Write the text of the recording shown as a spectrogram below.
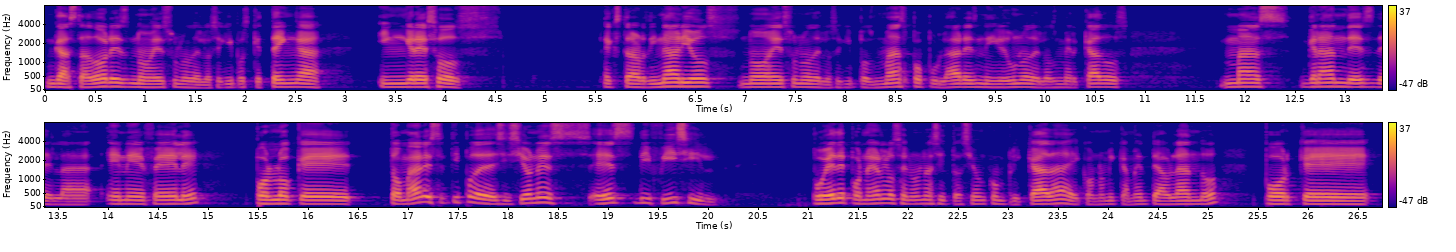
gastadores, no es uno de los equipos que tenga ingresos extraordinarios, no es uno de los equipos más populares ni uno de los mercados más grandes de la NFL, por lo que tomar este tipo de decisiones es difícil puede ponerlos en una situación complicada económicamente hablando porque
